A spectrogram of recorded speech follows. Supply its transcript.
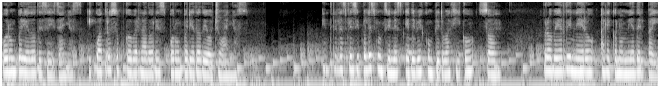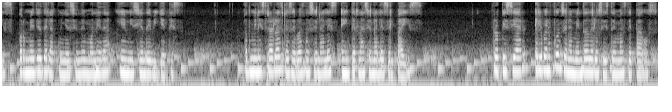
por un periodo de seis años y cuatro subgobernadores por un periodo de ocho años. Entre las principales funciones que debe cumplir Banjico son proveer dinero a la economía del país por medio de la acuñación de moneda y emisión de billetes, administrar las reservas nacionales e internacionales del país, propiciar el buen funcionamiento de los sistemas de pagos,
